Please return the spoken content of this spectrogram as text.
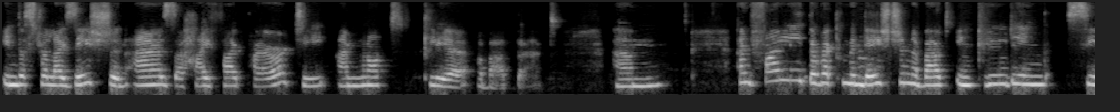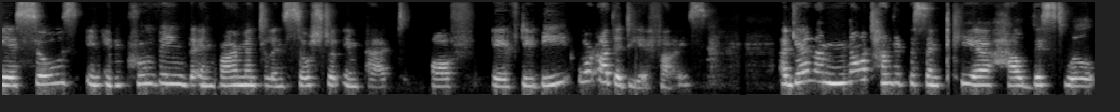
industrialization as a high five priority, I'm not clear about that. Um, and finally, the recommendation about including CSOs in improving the environmental and social impact of AFDB or other DFIs. Again, I'm not 100% clear how this will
